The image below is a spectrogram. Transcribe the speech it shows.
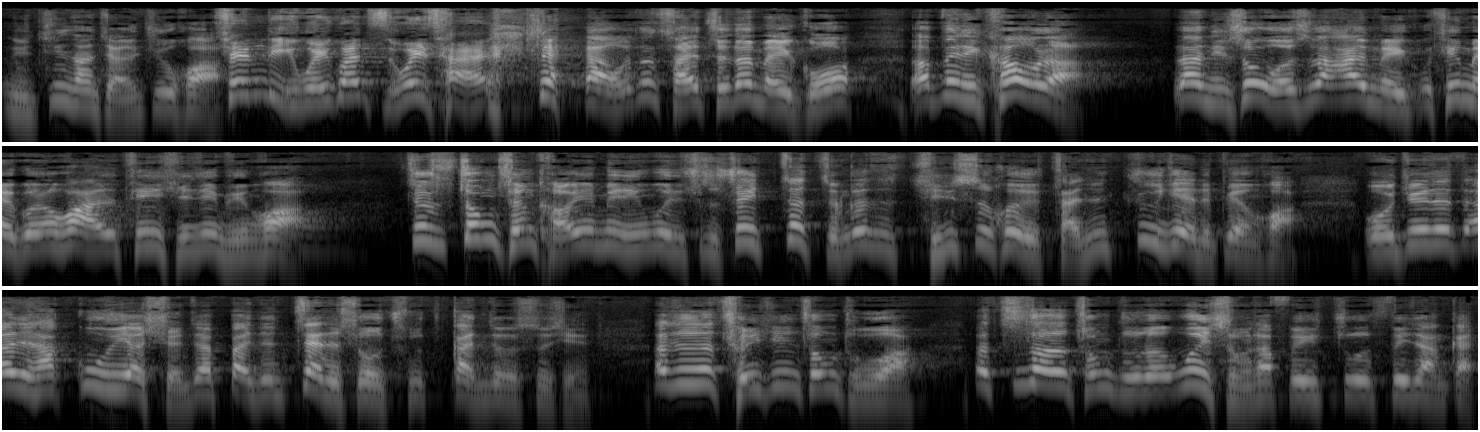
你经常讲一句话，千里为官只为财。对啊，我的财存在美国，然后被你扣了，那你说我是爱美国，听美国人话，还是听习近平话？就是忠诚考验面临问题，所以这整个形势会产生剧烈的变化。我觉得，而且他故意要选在拜登在的时候出干这个事情，那就是存心冲突啊。那知道是冲突的，为什么他非做非这样干？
